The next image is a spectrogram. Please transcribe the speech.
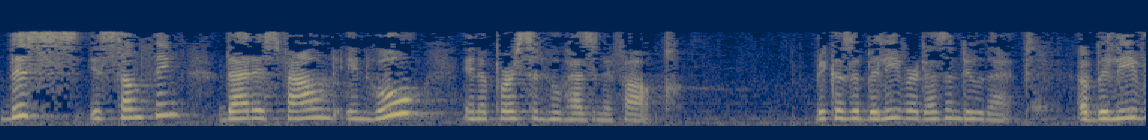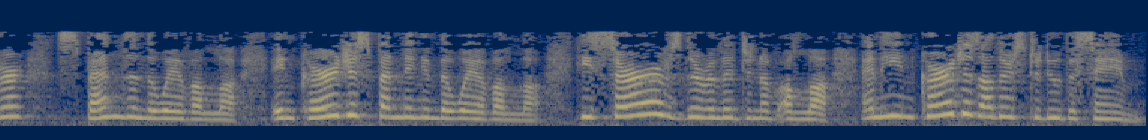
This is something that is found in who? In a person who has nifaq. Because a believer doesn't do that. A believer spends in the way of Allah, encourages spending in the way of Allah. He serves the religion of Allah, and he encourages others to do the same.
